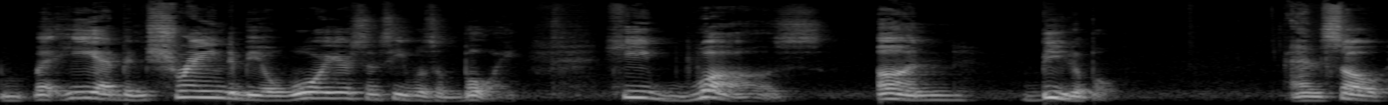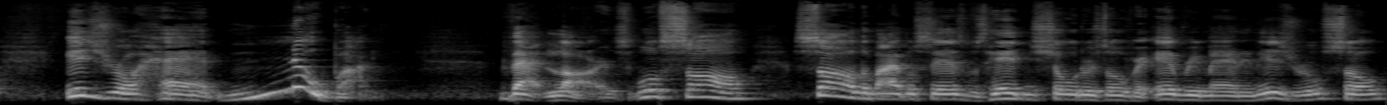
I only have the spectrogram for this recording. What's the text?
But he had been trained to be a warrior since he was a boy. He was unbeatable. And so Israel had nobody that large. Well, Saul, Saul, the Bible says, was head and shoulders over every man in Israel. So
